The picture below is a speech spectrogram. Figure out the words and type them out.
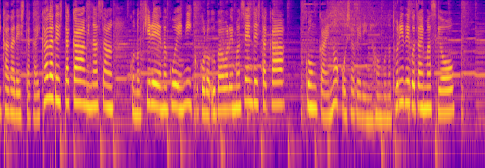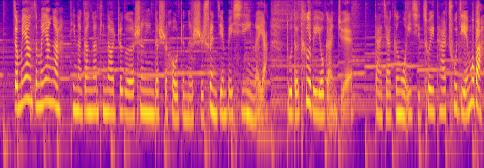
いかがでしたか？いかがでしたか、皆さん。この綺麗な声に心奪われませんでしたか？今回のおしゃべり日本語のでございますよ。怎么样？怎么样啊？听了刚刚听到这个声音的时候，真的是瞬间被吸引了呀，读得特别有感觉。大家跟我一起催她出节目吧。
